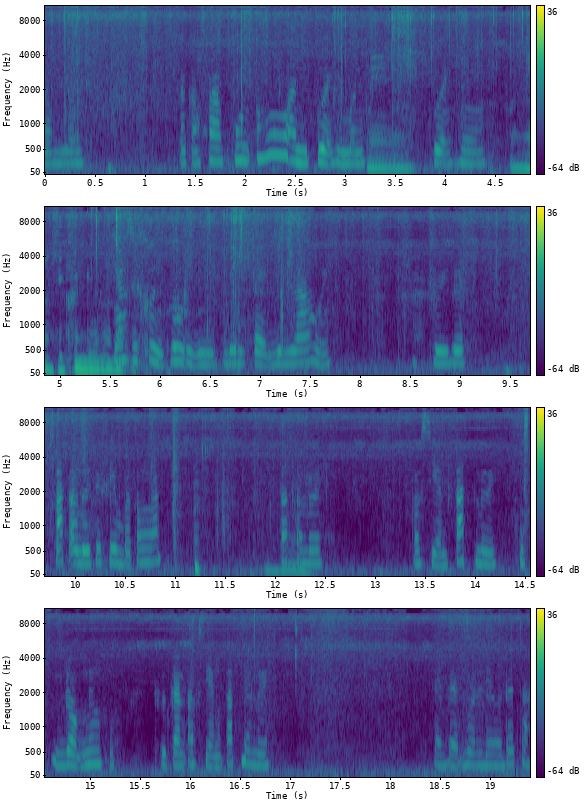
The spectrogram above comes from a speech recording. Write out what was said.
ดอกเดียวแล้วก็ฟากพุ่นโอ้อันนี้เปื่อยเห็นมันแม่เปื่อยแหงก็งานสิขึ้นดูนะย่าเนาะสิขึ้นเพิ่มอีกนิดดินแตกดินล่าหอยลุยเลย ตัดเอาเลยพี่ฟิล์มบ่ต้องงัด ตัดเอาเลย เอาเสียมตัดเลยอุ๊ยอีกดอกหนึงอุ๊ยคือการเอาเสียมตัดได้เลยใส่แบบรวดเร็วเด้วยจ้ะ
